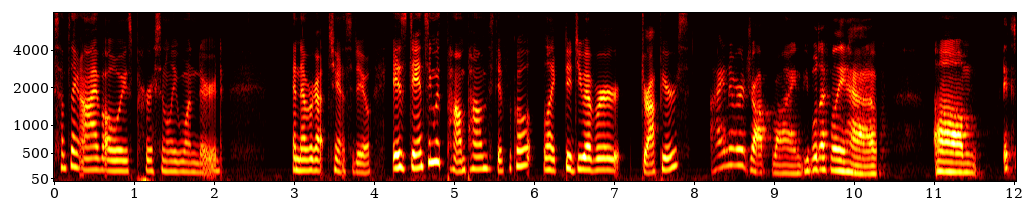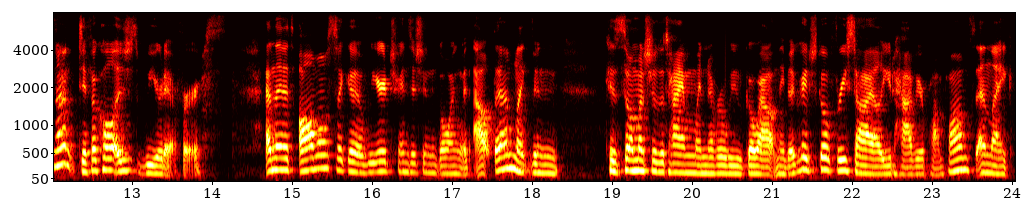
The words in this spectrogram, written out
Something I've always personally wondered and never got the chance to do is dancing with pom poms difficult? Like, did you ever drop yours? I never dropped mine. People definitely have. Um, it's not difficult, it's just weird at first. And then it's almost like a weird transition going without them. Like, when, because so much of the time, whenever we would go out and they'd be like, okay, just go freestyle, you'd have your pom poms. And like,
